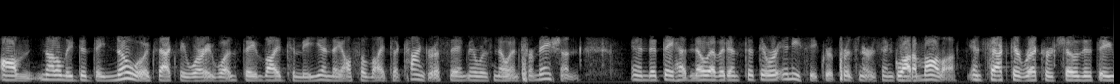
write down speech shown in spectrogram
Um, not only did they know exactly where he was, they lied to me and they also lied to Congress saying there was no information and that they had no evidence that there were any secret prisoners in Guatemala. In fact, their records show that they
